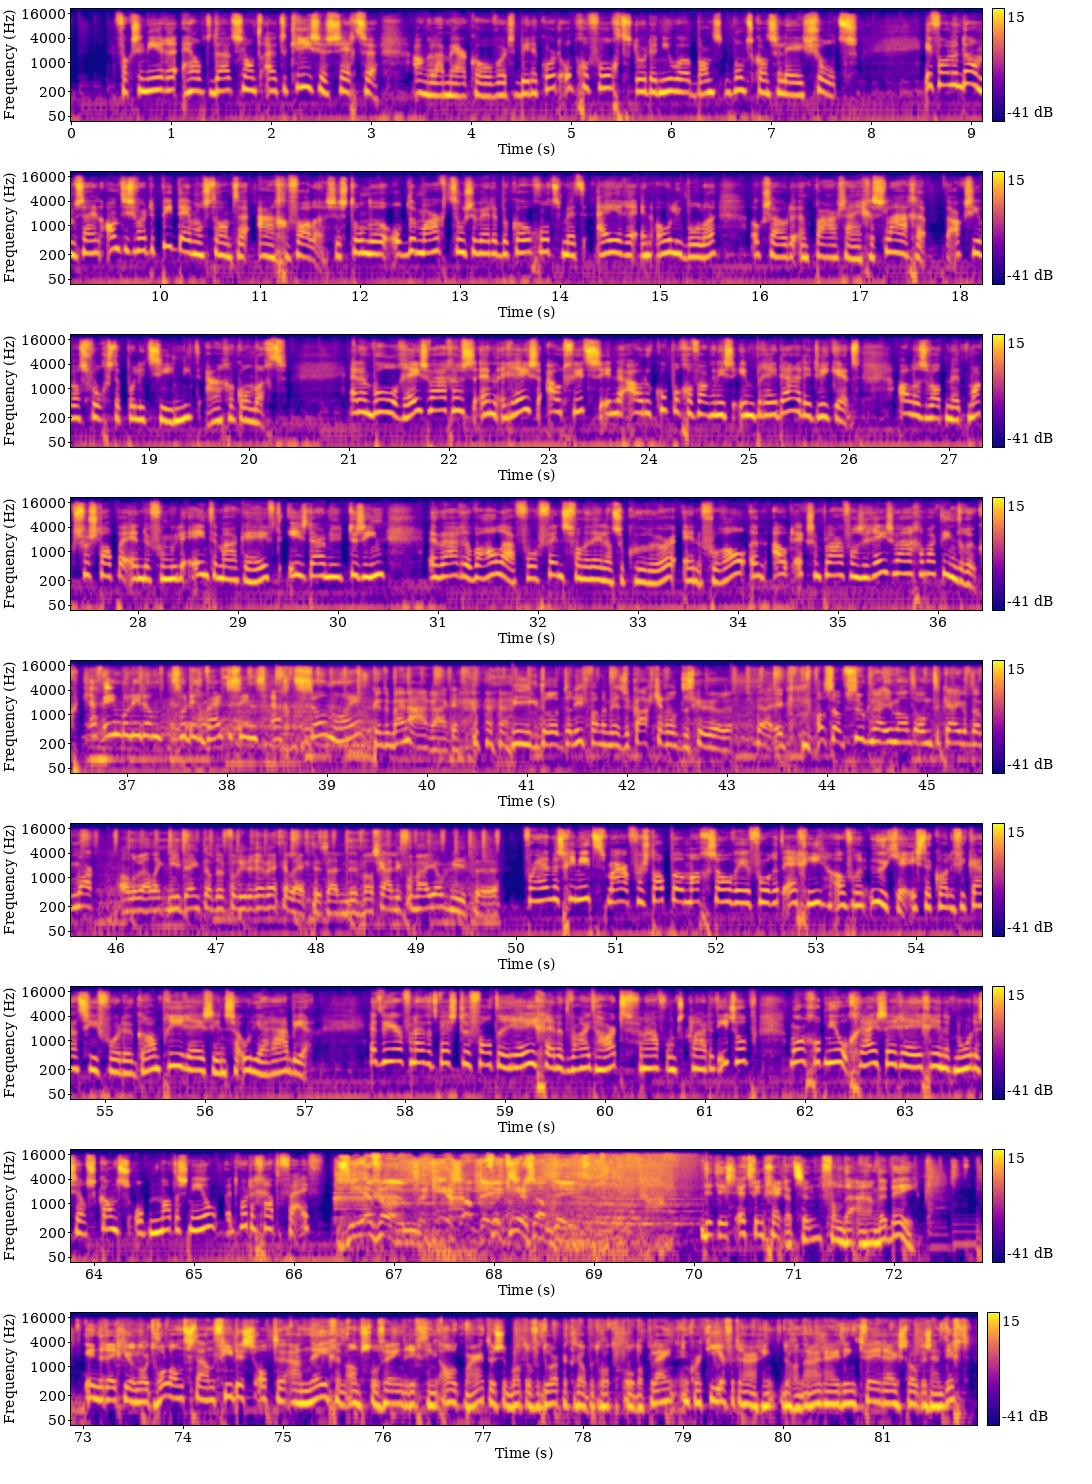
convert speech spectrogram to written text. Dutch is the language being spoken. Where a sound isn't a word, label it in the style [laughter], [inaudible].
Vaccineren helpt Duitsland uit de crisis, zegt ze. Angela Merkel wordt binnenkort opgevolgd door de nieuwe bondskanselier Scholz. In Volendam zijn anti-Zwarte Piet-demonstranten aangevallen. Ze stonden op de markt toen ze werden bekogeld met eieren en oliebollen. Ook zouden een paar zijn geslagen. De actie was volgens de politie niet aangekondigd. En een boel racewagens en raceoutfits in de oude koepelgevangenis in Breda dit weekend. Alles wat met Max Verstappen en de Formule 1 te maken heeft, is daar nu te zien. Er waren Walhalla voor fans van de Nederlandse coureur. En vooral een oud exemplaar van zijn racewagen maakt indruk. F1-bolide om zo dichtbij te zien is echt zo mooi. Je kunt hem bijna aanraken. [laughs] Wie droomt er niet van om in zijn kastje rond te scheuren? Ja, ik was op zoek naar iemand om te kijken of dat mag. Alhoewel ik niet denk dat het voor iedereen weggelegd is. En waarschijnlijk voor mij ook niet. Voor hen misschien niet, maar Verstappen mag zo weer voor het Echi. Over een uurtje is de kwalificatie voor de Grand Prix race in Saoedi-Arabië. Het weer vanuit het westen valt de regen en het waait hard. Vanavond klaart het iets op. Morgen opnieuw grijs en regen. In het noorden zelfs kans op natte sneeuw. Het wordt een graad of 5. ZFM, verkeersupdate. verkeersupdate. Dit is Edwin Gerritsen van de ANWB. In de regio Noord-Holland staan files op de A9 Amstelveen richting Alkmaar... tussen Badhoevedorp en Knoop het Rotterpolderplein. Een kwartier vertraging door een aanrijding. Twee rijstroken zijn dicht.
